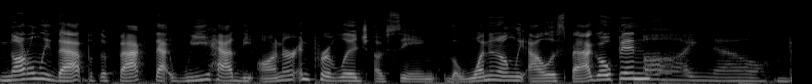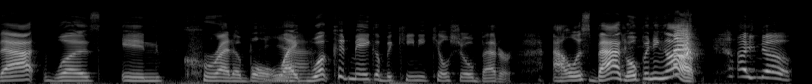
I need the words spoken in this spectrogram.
Not only that, but the fact that we had the honor and privilege of seeing the one and only Alice Bag open. oh, I know. That was incredible. Like, what could make a bikini kill show better? Alice Bag opening up. I know.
